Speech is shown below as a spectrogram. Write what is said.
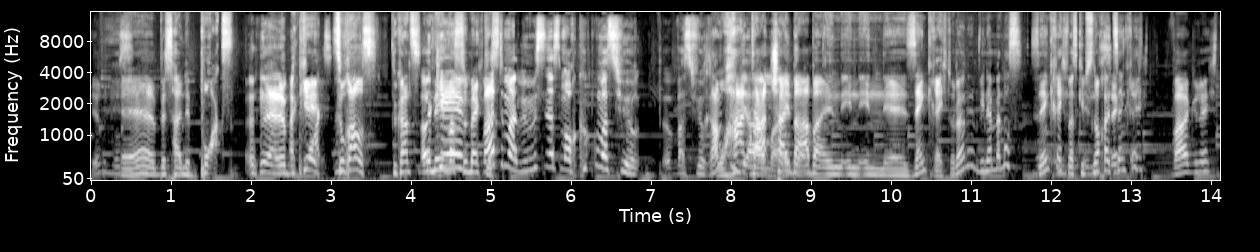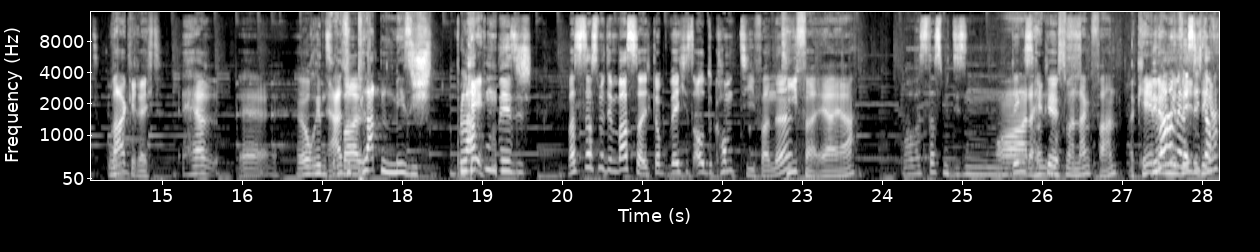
Ja, du bist halt eine Box. eine okay, Box. so raus. Du kannst okay, nehmen, was du möchtest. Warte mal, wir müssen erstmal auch gucken, was für, was für Rampen Oha, wir haben, Dartscheibe aber in, in, in äh, senkrecht, oder? Wie nennt man das? Senkrecht? Was gibt's in noch als senkrecht? senkrecht? Waagerecht. Waagerecht. Herr, äh, horizontal. Ja, also plattenmäßig. Plattenmäßig. Okay. Was ist das mit dem Wasser? Ich glaube, welches Auto kommt tiefer, ne? Tiefer, ja, ja. Boah, was ist das mit diesen Boah, Dings? da hinten okay. muss man langfahren. Okay, Wie wir haben hier wilde Dinger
